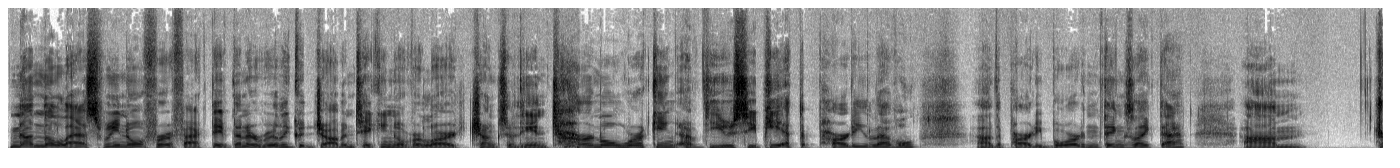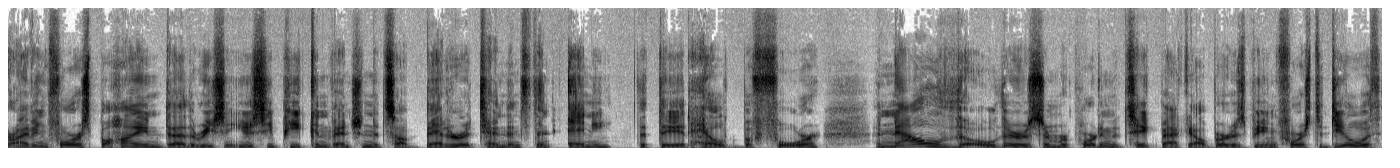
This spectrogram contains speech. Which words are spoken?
Nonetheless, we know for a fact they've done a really good job in taking over large chunks of the internal working of the UCP at the party level." Uh, the party board and things like that. Um, driving force behind uh, the recent UCP convention that saw better attendance than any that they had held before. And now, though, there is some reporting that Take Back Alberta is being forced to deal with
